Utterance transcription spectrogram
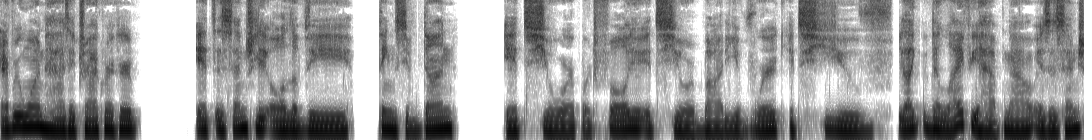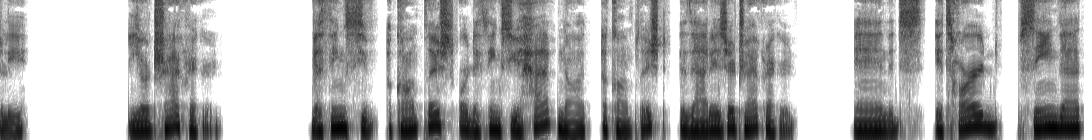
Everyone has a track record. It's essentially all of the things you've done, it's your portfolio, it's your body of work, it's you've like the life you have now is essentially your track record. The things you've accomplished or the things you have not accomplished, that is your track record. And it's it's hard seeing that.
